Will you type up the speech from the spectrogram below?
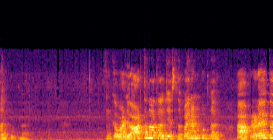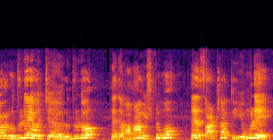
అనుకుంటున్నారు. ఇంకా వాళ్ళు ఆర్తనాదాలు చేస్తున్న పైన అనుకుంటున్నారు. ఆ ప్రళయకాల రుద్రుడే వచ్చే రుద్రుడో లేదా మహావిష్ణువో లేదా సాక్షాత్తు యముడే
